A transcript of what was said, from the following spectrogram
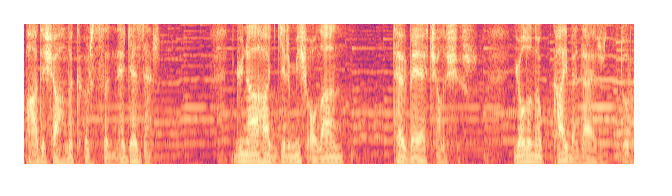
padişahlık hırsı ne gezer?'' Günaha girmiş olan tevbeye çalışır. Yolunu kaybeder durur.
